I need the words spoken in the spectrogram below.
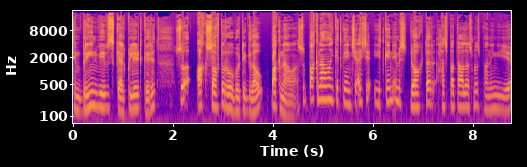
تِم برٛین ویوٕز کیلکُلیٹ کٔرِتھ سُہ اَکھ سافٹ روبوٹِک گٕلَو پَکناوان سُہ پَکناوان کِتھ کٔنۍ چھِ اَسہِ یِتھ کٔنۍ أمِس ڈاکٹر ہَسپَتالَس منٛز پَنٕنۍ یہِ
